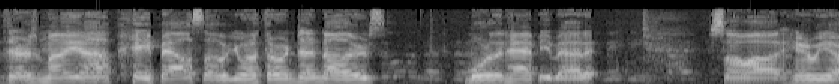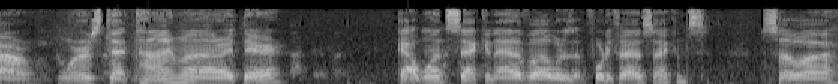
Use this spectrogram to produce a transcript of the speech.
there's my, uh, PayPal, so if you want to throw in $10, more than happy about it. So, uh, here we are. Where's that time? Uh, right there. Got one second out of, uh, what is it, 45 seconds? So, uh,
